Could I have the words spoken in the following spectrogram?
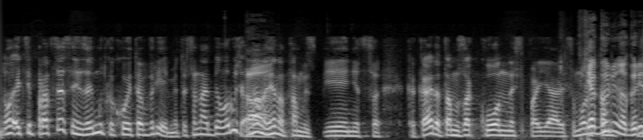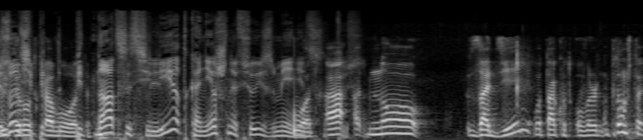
но эти процессы они займут какое-то время. То есть она Беларусь, да. она, наверное, там изменится, какая-то там законность появится. Может, Я говорю, на горизонте 15 лет, конечно, все изменится. Вот. А, есть... Но за день вот так вот, over... потому что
